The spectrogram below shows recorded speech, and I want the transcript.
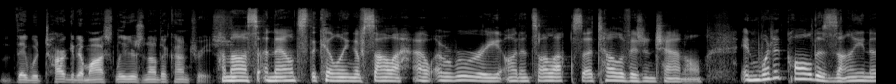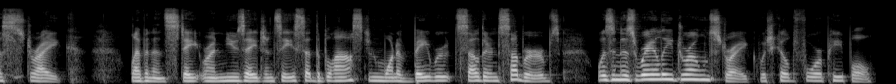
they would target Hamas leaders in other countries. Hamas announced the killing of Salah al Aruri on its Al Aqsa television channel in what it called a Zionist strike. Lebanon's state run news agency said the blast in one of Beirut's southern suburbs was an Israeli drone strike which killed four people.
